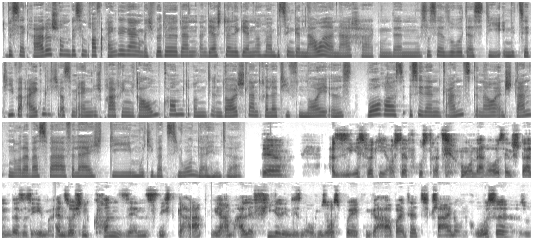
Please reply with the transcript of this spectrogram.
Du bist ja gerade schon ein bisschen drauf eingegangen, aber ich würde dann an der Stelle gerne noch mal ein bisschen genauer nachhaken, denn es ist ja so, dass die Initiative eigentlich aus dem englischsprachigen Raum kommt und in Deutschland relativ neu ist. Woraus ist sie denn ganz genau entstanden oder was war vielleicht die Motivation dahinter? Ja, also sie ist wirklich aus der Frustration heraus entstanden, dass es eben einen solchen Konsens nicht gab. Wir haben alle viel in diesen Open Source Projekten gearbeitet, kleine und große, also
